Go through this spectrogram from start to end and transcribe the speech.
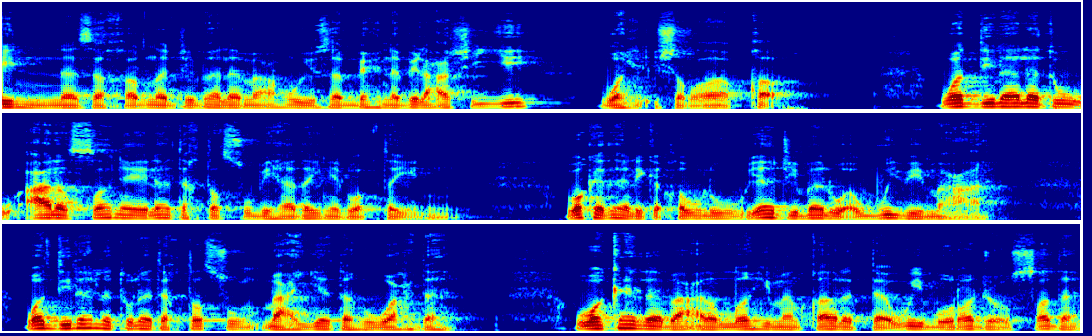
إن سخرنا الجبال معه يسبحن بالعشي والإشراق. والدلالة على الصانع لا تختص بهذين الوقتين. وكذلك قوله يا جبال أبوي معه. والدلالة لا تختص معيته وحده. وكذب على الله من قال التأويب رجع الصدى.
